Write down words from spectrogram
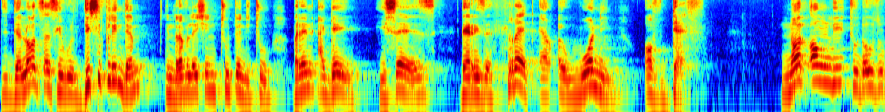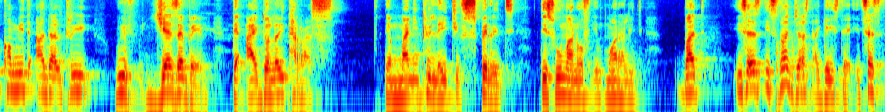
he, the Lord says He will discipline them in Revelation 2:22. But then again, He says there is a threat, a, a warning of death. Not only to those who commit adultery with Jezebel, the idolatrous, the manipulative spirit, this woman of immorality. But he says it's not just against her, it says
